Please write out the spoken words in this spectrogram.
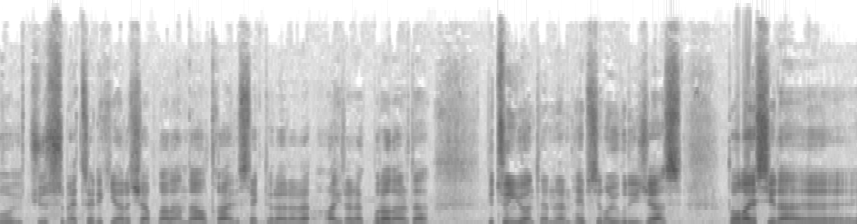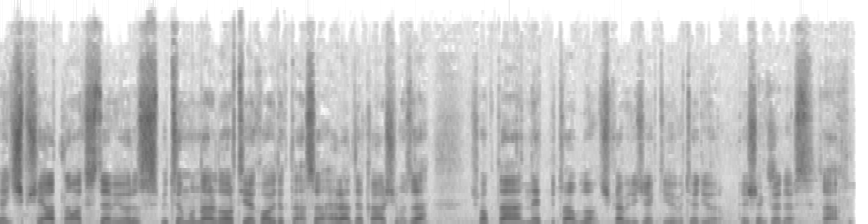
bu 300 metrelik yarıçaplı alanda 6 ayrı sektöre ayırarak- buralarda bütün yöntemlerin hepsini uygulayacağız. Dolayısıyla e, hiçbir şey atlamak istemiyoruz. Bütün bunları da ortaya koyduktan sonra herhalde karşımıza çok daha net bir tablo çıkabilecek diye ümit ediyorum. Teşekkür ederiz. Sağ olun.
